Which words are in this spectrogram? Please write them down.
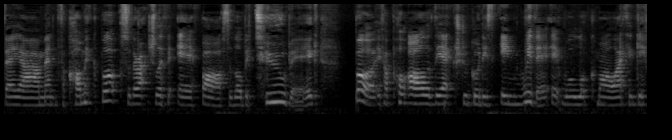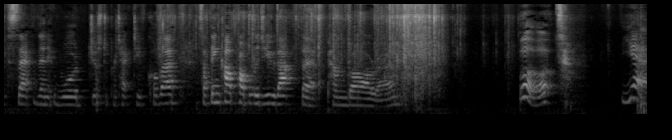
they are meant for comic books, so they're actually for A4, so they'll be too big. But if I put all of the extra goodies in with it, it will look more like a gift set than it would just a protective cover. So I think I'll probably do that for Pandora. But yeah,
